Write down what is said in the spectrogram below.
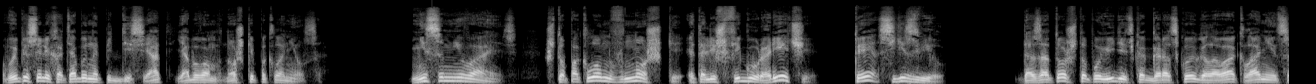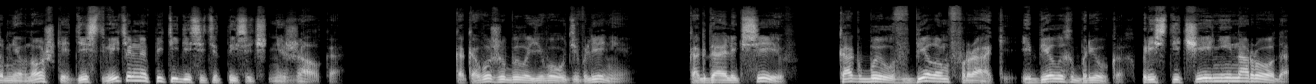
Выписали хотя бы на пятьдесят, я бы вам в ножки поклонился. Не сомневаясь, что поклон в ножки — это лишь фигура речи, Т. съязвил. Да за то, чтобы увидеть, как городской голова кланяется мне в ножки, действительно пятидесяти тысяч не жалко. Каково же было его удивление, когда Алексеев, как был в белом фраке и белых брюках, при стечении народа,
